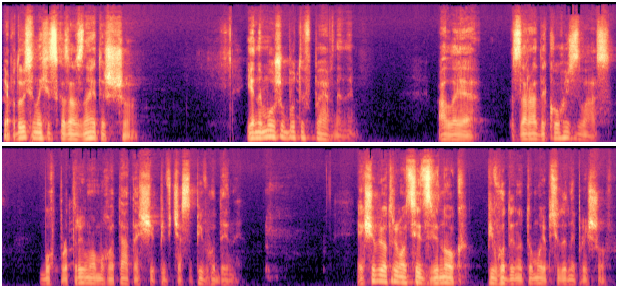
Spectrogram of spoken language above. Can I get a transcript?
Я подивився на них і сказав: знаєте що? Я не можу бути впевненим, але заради когось з вас Бог протримав мого тата ще півчаса, півгодини. Якщо б я отримав цей дзвінок півгодини тому, я б сюди не прийшов.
